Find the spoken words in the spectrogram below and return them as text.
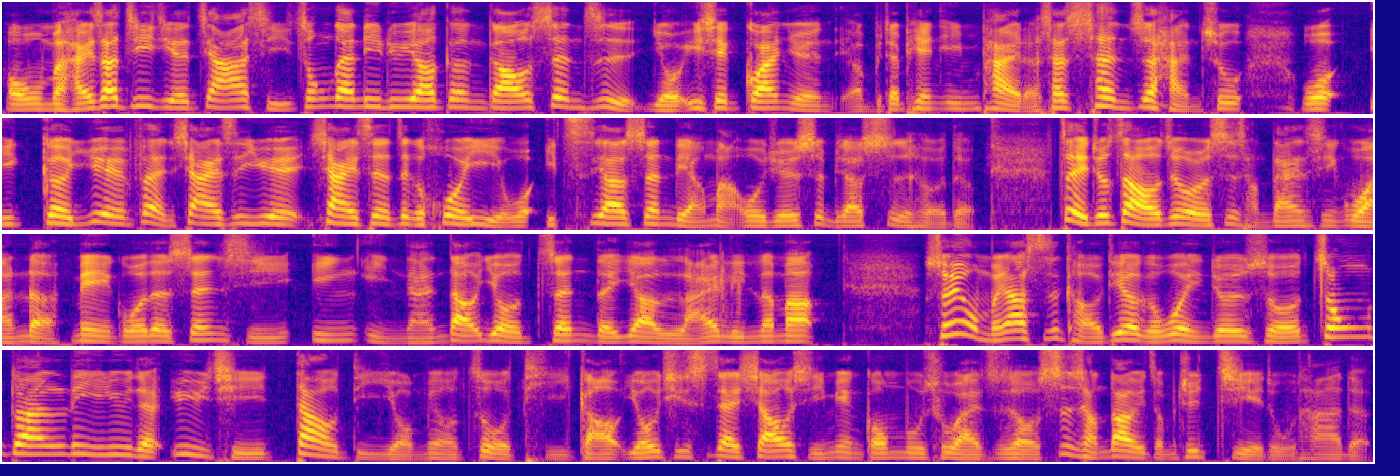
哦，我们还是要积极的加息，终端利率要更高，甚至有一些官员呃比较偏鹰派的，他甚至喊出我一个月份下一次月下一次的这个会议，我一次要升两码，我觉得是比较适合的。这也就造就了市场担心，完了，美国的升息阴影难道又真的要来临了吗？所以我们要思考第二个问题，就是说终端利率的预期到底有没有做提高？尤其是在消息面公布出来之后，市场到底怎么去解读它的？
